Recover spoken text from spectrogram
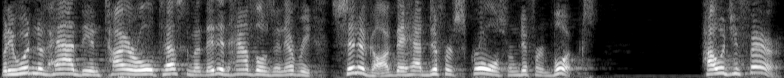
But he wouldn't have had the entire Old Testament. They didn't have those in every synagogue. They had different scrolls from different books. How would you fare?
